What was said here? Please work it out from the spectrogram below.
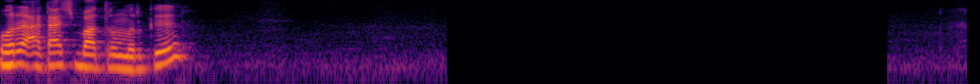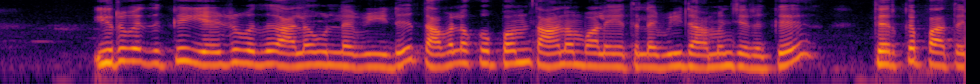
ஒரு அட்டாச் பாத்ரூம் இருக்குது இருபதுக்கு எழுபது அளவுள்ள வீடு தவளக்குப்பம் தானம்பாளையத்தில் வீடு அமைஞ்சிருக்கு. தெற்க பார்த்த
